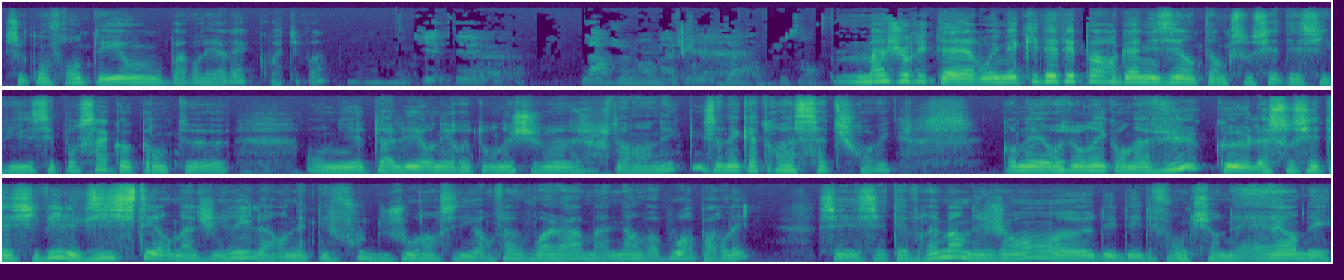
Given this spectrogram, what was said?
se, confronter ou parler avec, quoi, tu vois. Mmh, qui était euh, largement majoritaire en plus. majoritaire, oui, mais qui n'était pas organisée en tant que société civile. C'est pour ça que quand euh, on y est allé, on est retourné dans les années 87, je crois, oui qu'on est retourné, qu'on a vu que la société civile existait en Algérie, là, on était fous du jour. On s'est dit, enfin voilà, maintenant on va pouvoir parler. C'était vraiment des gens, euh, des, fonctionnaires, des,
